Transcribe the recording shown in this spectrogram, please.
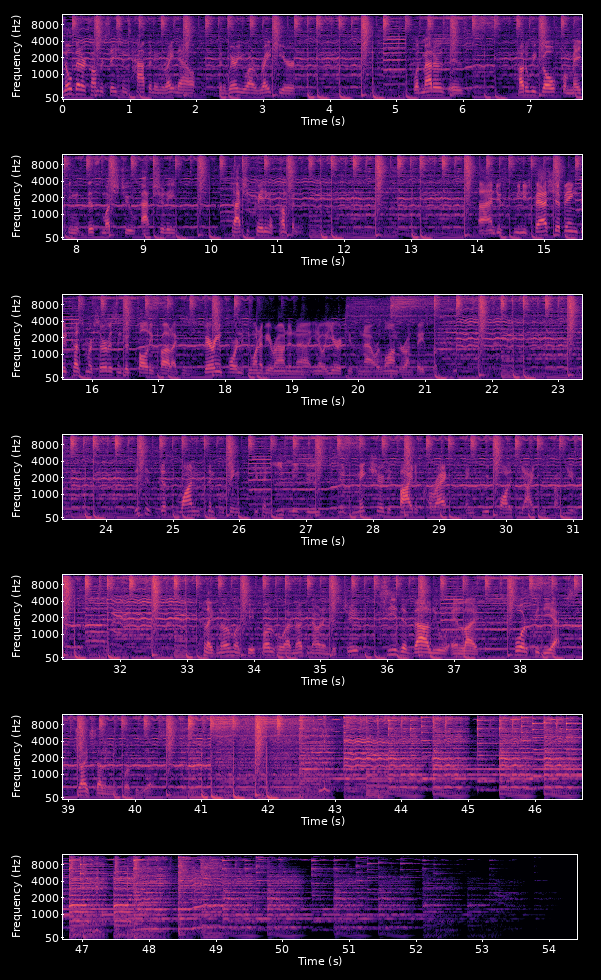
no better conversations happening right now than where you are right here. What matters is how do we go from making this much to actually, to actually creating a company. Uh, and do, you need fast shipping, good customer service, and good quality product. This is very important if you want to be around in uh, you know a year or two from now or longer on Facebook. This is just one simple thing you can easily do to make sure they buy the correct and good quality items from you. Like normal people who are not in our industry, see the value in like four PDFs. Try selling in four PDFs.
